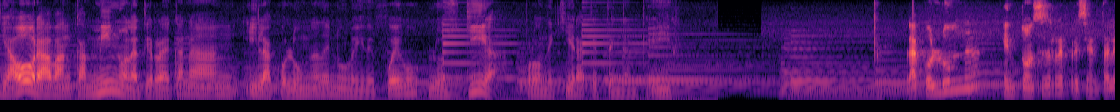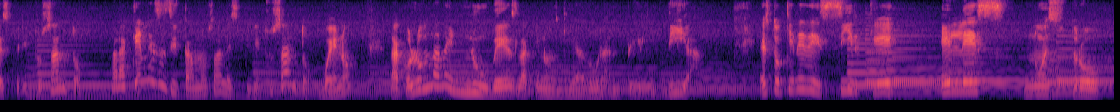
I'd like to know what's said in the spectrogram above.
Y ahora van camino a la tierra de Canaán y la columna de nube y de fuego los guía por donde quiera que tengan que ir. La columna entonces representa al Espíritu Santo. ¿Para qué necesitamos al Espíritu Santo? Bueno, la columna de nube es la que nos guía durante el día. Esto quiere decir que Él es nuestro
